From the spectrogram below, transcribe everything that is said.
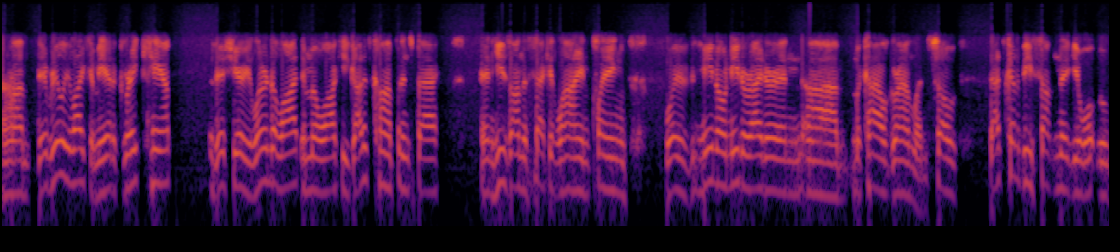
um, they really like him. He had a great camp this year. He learned a lot in Milwaukee, got his confidence back, and he's on the second line playing with Nino Niederreiter and uh, Mikael Granlund. So that's going to be something that you w-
